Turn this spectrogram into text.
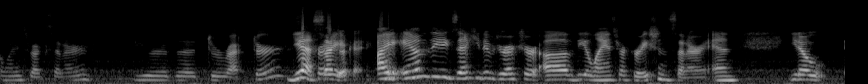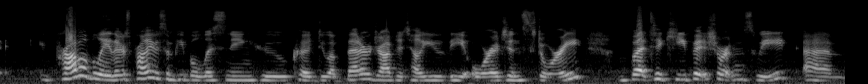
Alliance Rec Center? You were the director. Yes, I, okay. I am the executive director of the Alliance Recreation Center, and you know, probably there's probably some people listening who could do a better job to tell you the origin story but to keep it short and sweet um,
